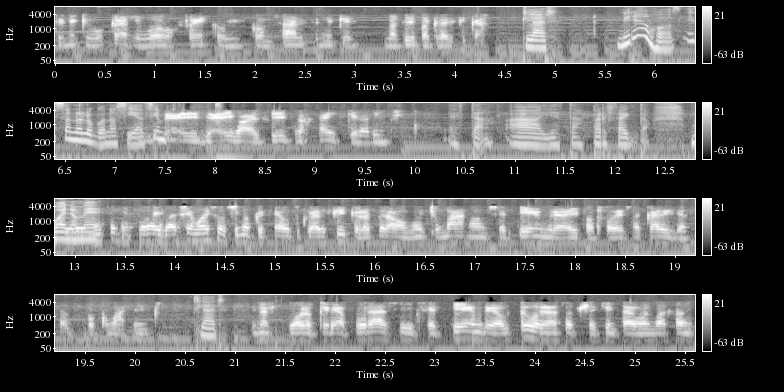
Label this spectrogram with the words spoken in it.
Tiene que buscar el huevo fresco y con sal, tiene que batir para clarificar. Claro. Mirá vos, eso no lo conocía. De Siempre ahí, de ahí va el filtro, ahí queda limpio. Está. Ahí está, perfecto. Bueno, me, nosotros por ahí hacemos eso, sino que se autoclarifique, lo esperamos mucho más, ¿no? En septiembre ahí para poder sacar y ya está un poco más limpio. claro, Si no, lo querés apurar, sí, septiembre, octubre, nosotros recién estamos en.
